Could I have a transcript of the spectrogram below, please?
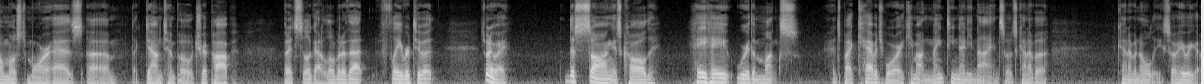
almost more as um, like down tempo trip hop, but it's still got a little bit of that flavor to it. So anyway, this song is called Hey Hey We're the Monks. It's by Cabbage Boy. It came out in 1999, so it's kind of a kind of an oldie. So here we go.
